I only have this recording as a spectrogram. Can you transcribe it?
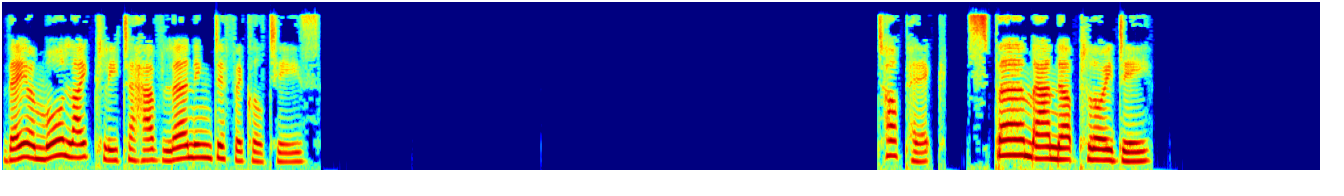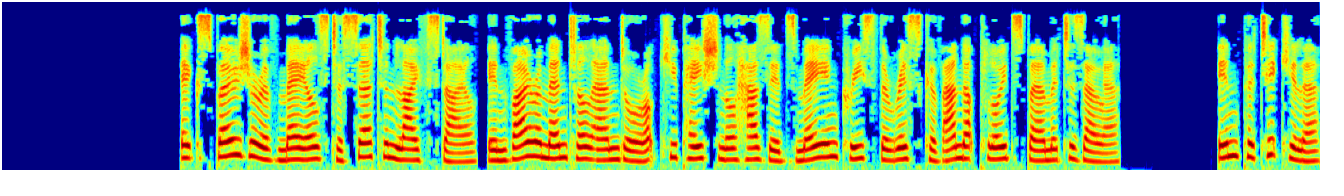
they are more likely to have learning difficulties. Topic: Sperm aneuploidy. Exposure of males to certain lifestyle, environmental and or occupational hazards may increase the risk of aneuploid spermatozoa. In particular,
